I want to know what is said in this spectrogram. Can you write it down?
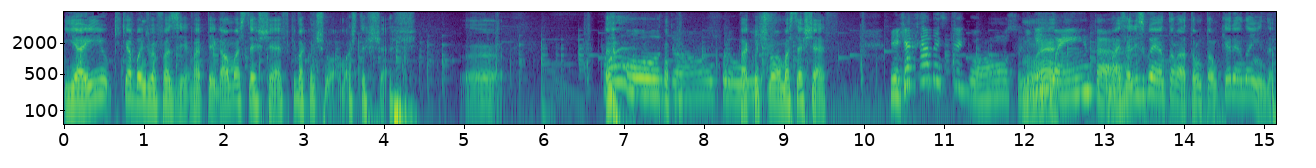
E aí, o que, que a Band vai fazer? Vai pegar o Masterchef, que vai continuar o Masterchef. Cruz. Vai continuar o Masterchef. Gente, acaba esse negócio. Não Ninguém é? aguenta. Mas eles aguentam lá, estão tão querendo ainda.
